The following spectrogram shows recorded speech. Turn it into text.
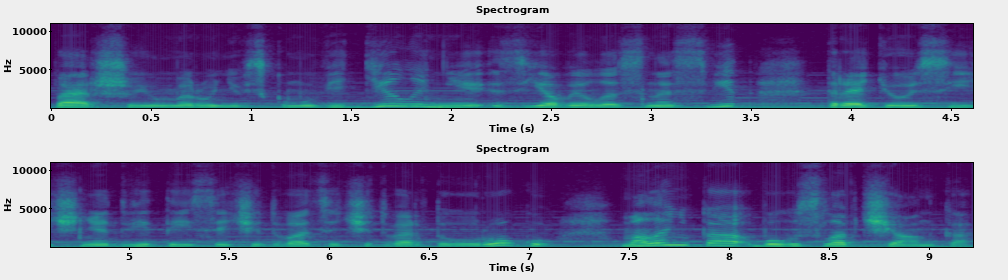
Першою в Миронівському відділенні з'явилась на світ 3 січня 2024 року маленька богуславчанка,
